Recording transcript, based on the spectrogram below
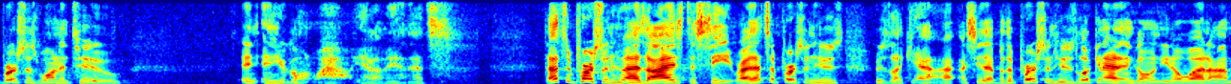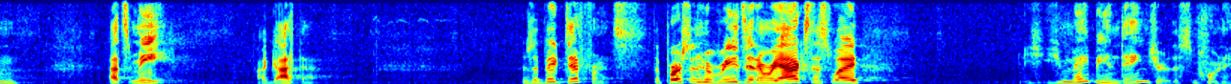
verses 1 and 2 and, and you're going wow yeah man that's that's a person who has eyes to see right? That's a person who's who's like yeah I, I see that. But the person who's looking at it and going you know what? I'm that's me. I got that. There's a big difference. The person who reads it and reacts this way you may be in danger this morning.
